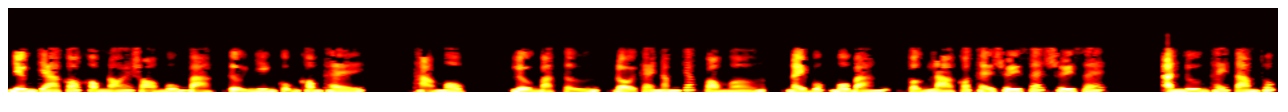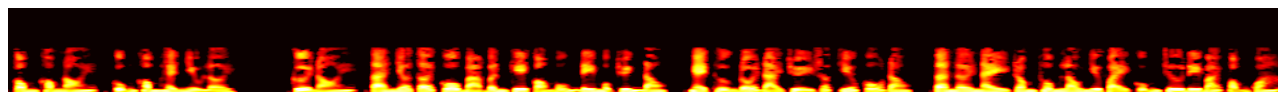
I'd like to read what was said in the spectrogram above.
nhưng gia có không nói rõ muốn bạc, tự nhiên cũng không thể. Thảm một, lượng bạc tử, đổi cái nắm chắc phòng ở, này bút mua bán, vẫn là có thể suy xét suy xét. Anh nương thấy tam thuốc công không nói, cũng không hề nhiều lời. Cười nói, ta nhớ tới cô bà bên kia còn muốn đi một chuyến đâu, ngày thường đối đại trùy rất chiếu cố đâu, ta nơi này trong thôn lâu như vậy cũng chưa đi bái phỏng quá.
